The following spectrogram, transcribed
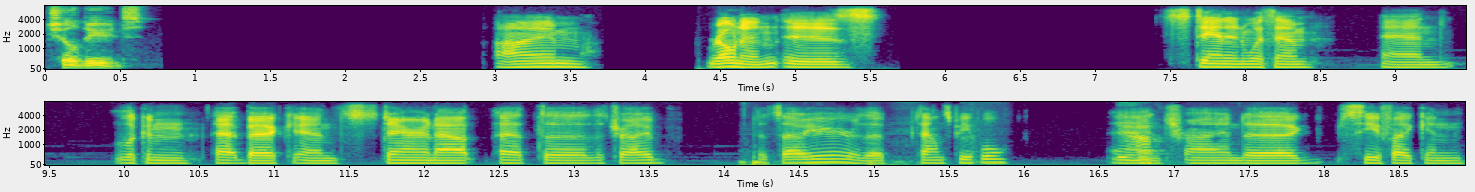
chill dudes? I'm Ronan is standing with him and looking at Beck and staring out at the the tribe that's out here or the townspeople Yeah. and trying to see if I can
